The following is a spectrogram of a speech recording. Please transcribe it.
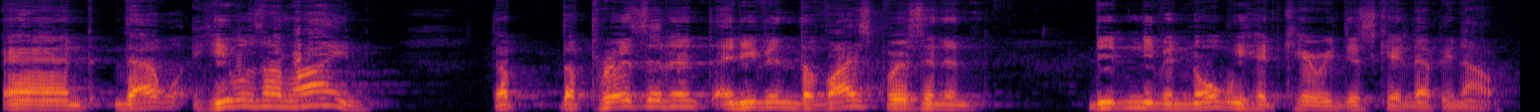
And that he was not lying. The, the president and even the vice president didn't even know we had carried this kidnapping out.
